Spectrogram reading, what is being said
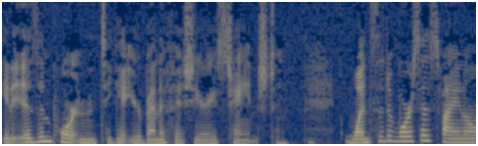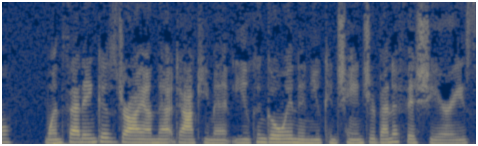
It is important to get your beneficiaries changed. Mm-hmm. Once the divorce is final, once that ink is dry on that document, you can go in and you can change your beneficiaries,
